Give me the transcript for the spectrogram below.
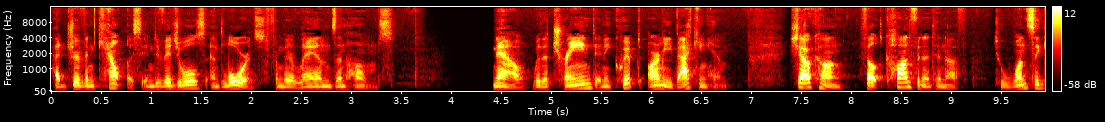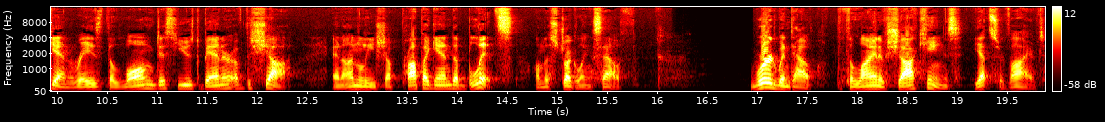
had driven countless individuals and lords from their lands and homes. Now, with a trained and equipped army backing him, Shao Kang felt confident enough to once again raise the long disused banner of the Xia and unleash a propaganda blitz on the struggling South. Word went out that the line of Xia kings yet survived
